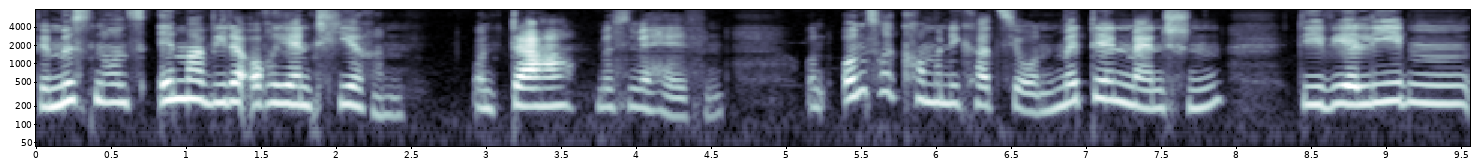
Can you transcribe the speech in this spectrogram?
Wir müssen uns immer wieder orientieren. Und da müssen wir helfen. Und unsere Kommunikation mit den Menschen, die wir lieben,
